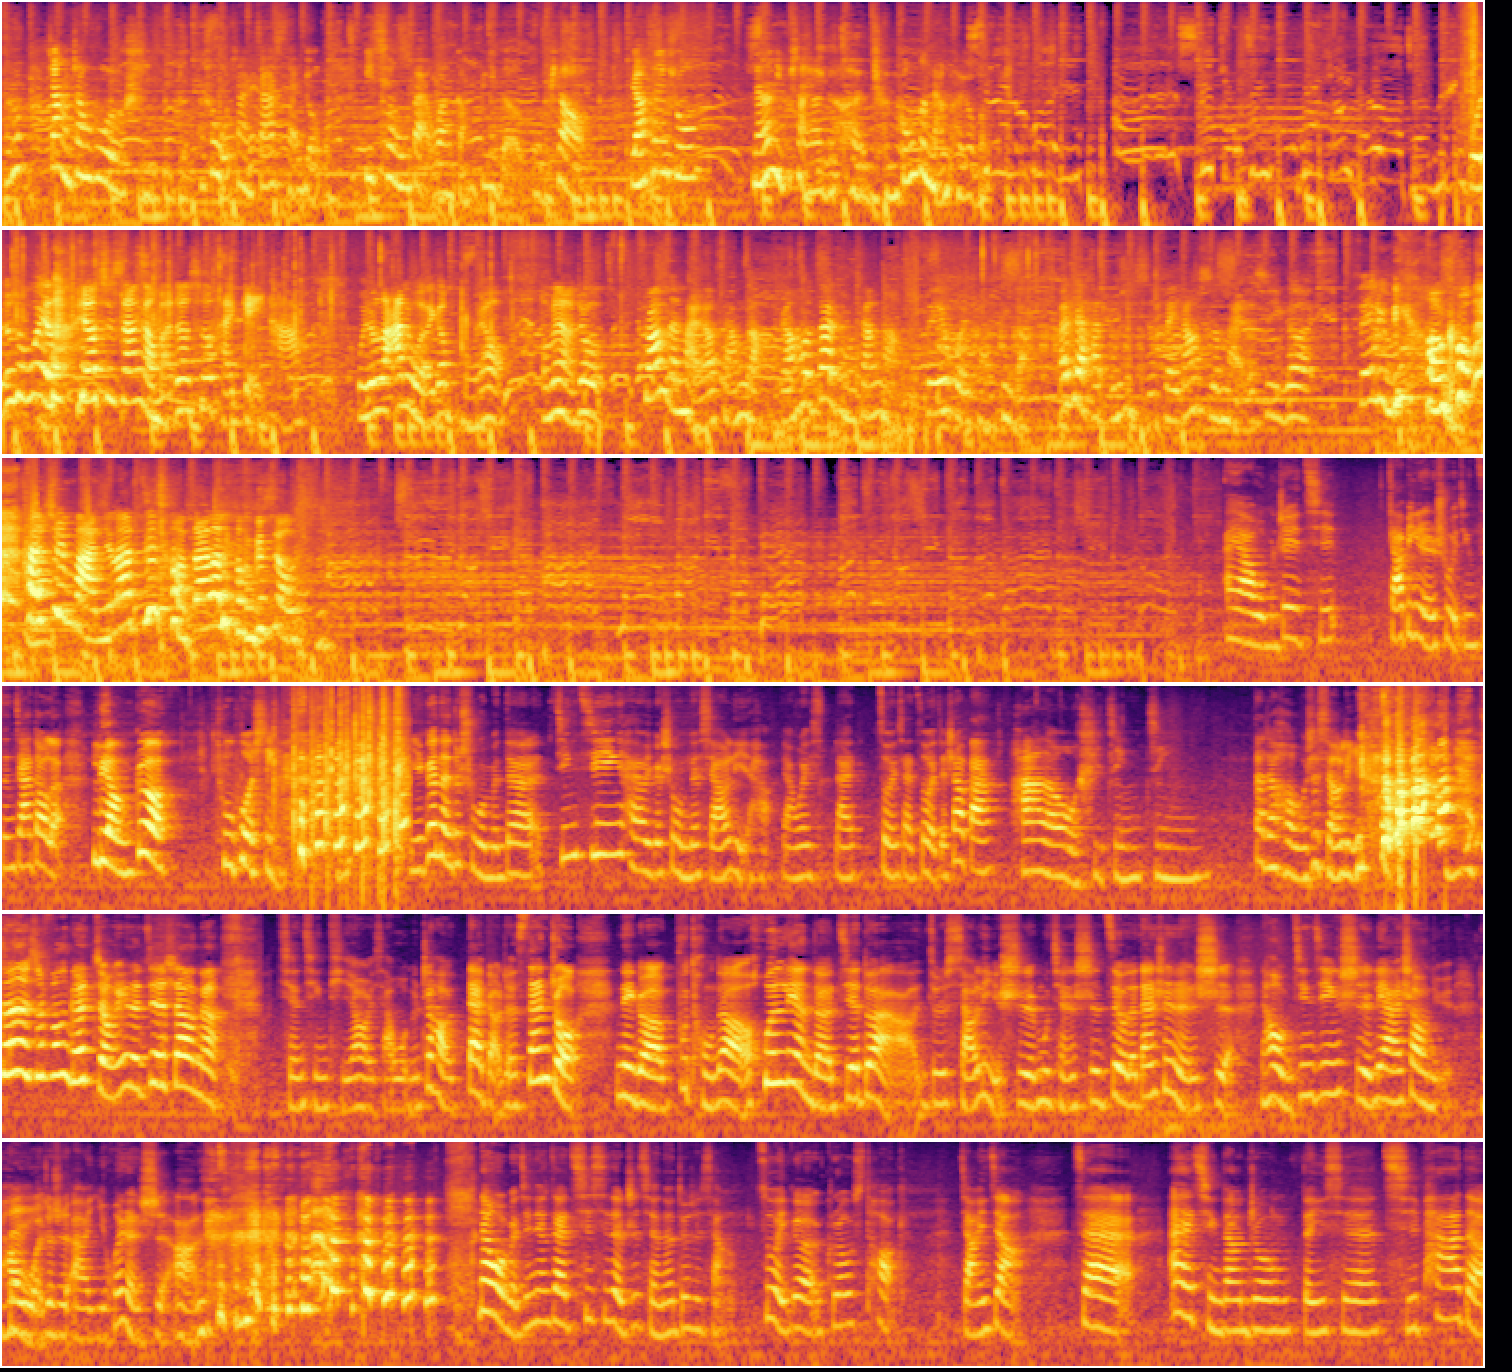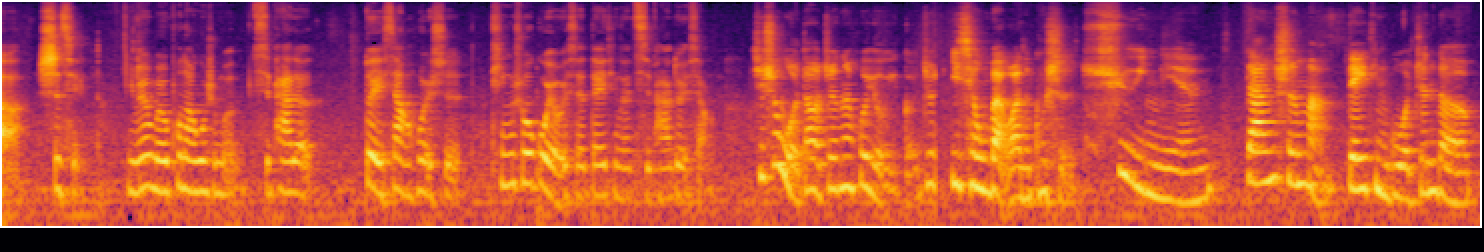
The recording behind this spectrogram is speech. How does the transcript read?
他说这样的账户有十几个，他说我这样加起来有一千五百万港币的股票。然后他就说，难道你不想要一个很成功的男朋友吗？我就是为了要去香港把这个车牌给他，我就拉着我的一个朋友，我们俩就专门买到香港，然后再从香港飞回重庆的，而且还不是直飞，当时买的是一个菲律宾航空，还去马尼拉机场待了两个小时。哎呀，我们这一期嘉宾人数已经增加到了两个，突破性。一个呢就是我们的晶晶，还有一个是我们的小李。哈，两位来做一下自我介绍吧。Hello，我是晶晶。大家好，我是小李。真的是风格迥异的介绍呢。前情提要一下，我们正好代表着三种那个不同的婚恋的阶段啊，就是小李是目前是自由的单身人士，然后我们晶晶是恋爱少女，然后我就是啊、已婚人士啊。那我们今天在七夕的之前呢，就是想做一个 girls talk，讲一讲在爱情当中的一些奇葩的事情。你们有没有碰到过什么奇葩的对象，或者是听说过有一些 dating 的奇葩对象？其实我倒真的会有一个，就一千五百万的故事。去年单身嘛，dating 过，真的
